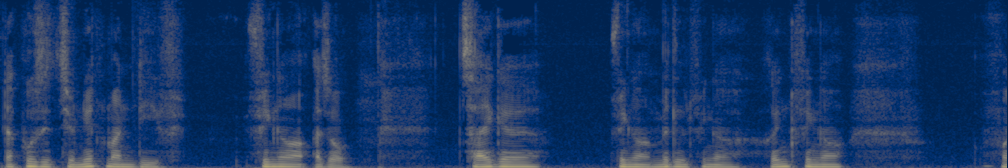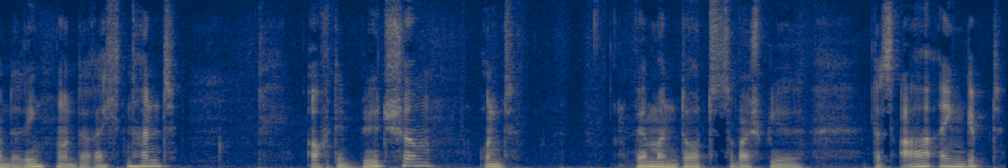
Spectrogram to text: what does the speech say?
Da positioniert man die Finger, also Zeigefinger, Mittelfinger, Ringfinger von der linken und der rechten Hand auf dem Bildschirm und wenn man dort zum Beispiel das A eingibt,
